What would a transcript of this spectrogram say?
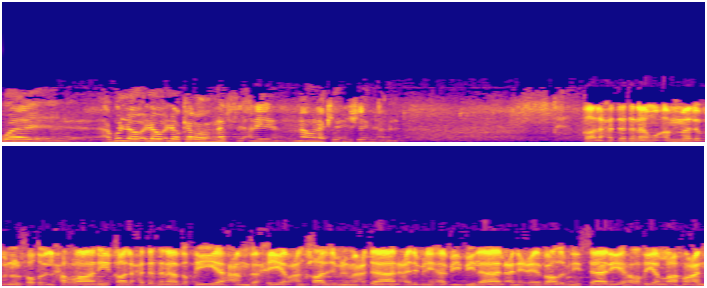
واقول لو لو لو كرر النفس يعني ما هناك شيء من قال حدثنا مؤمل بن الفضل الحراني قال حدثنا بقية عن بحير عن خالد بن معدان عن ابن أبي بلال عن عباض بن سارية رضي الله عنه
